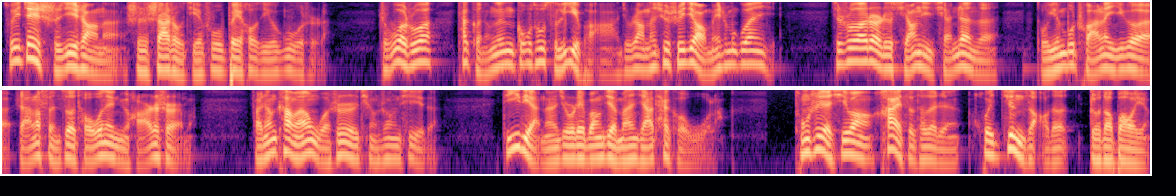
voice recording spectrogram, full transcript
所以这实际上呢是杀手杰夫背后的一个故事了。只不过说他可能跟 Go to sleep 啊，就让他去睡觉没什么关系。其实说到这儿，就想起前阵子抖音不传了一个染了粉色头发那女孩的事儿吗？反正看完我是挺生气的。第一点呢，就是这帮键盘侠太可恶了，同时也希望害死他的人会尽早的得到报应。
